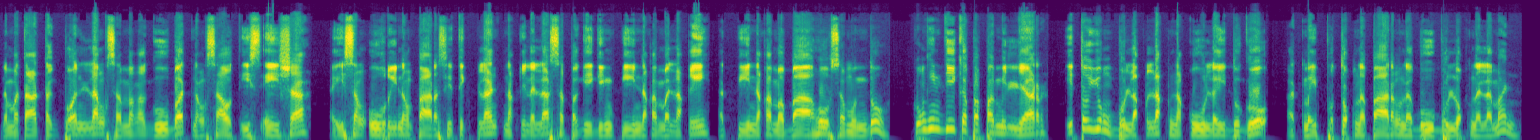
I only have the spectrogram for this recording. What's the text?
na matatagpuan lang sa mga gubat ng Southeast Asia ay isang uri ng parasitic plant na kilala sa pagiging pinakamalaki at pinakamabaho sa mundo. Kung hindi ka pa pamilyar, ito yung bulaklak na kulay dugo at may putok na parang nabubulok na laman.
